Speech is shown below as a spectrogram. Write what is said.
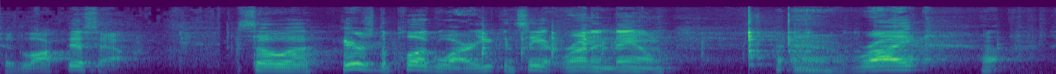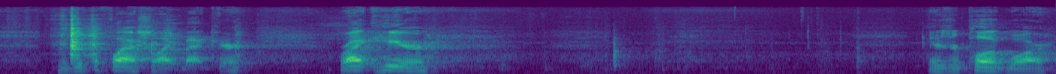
to lock this out. So uh, here's the plug wire. You can see it running down right. Oh, get the flashlight back here. Right Here's your plug wire.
